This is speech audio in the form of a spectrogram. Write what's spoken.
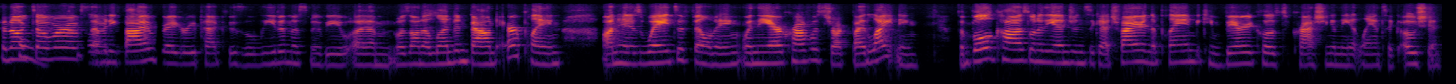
In Oh october of God. 75 gregory peck who's the lead in this movie um, was on a london bound airplane on his way to filming when the aircraft was struck by lightning. The bolt caused one of the engines to catch fire and the plane became very close to crashing in the atlantic ocean.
